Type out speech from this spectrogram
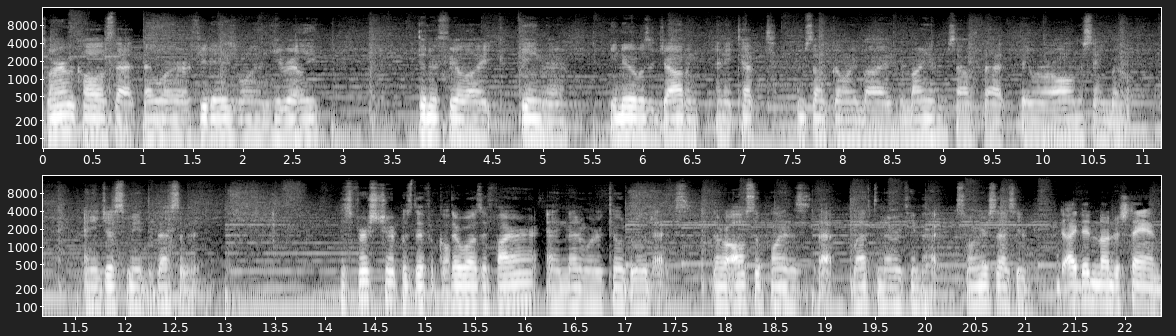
Swanger recalls that there were a few days when he really didn't feel like being there. He knew it was a job and, and he kept himself going by reminding himself that they were all in the same boat, and he just made the best of it. His first trip was difficult. There was a fire and men were killed below decks. There were also planes that left and never came back. Swanger says he... I didn't understand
